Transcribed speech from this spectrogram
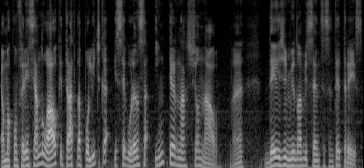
É uma conferência anual que trata da política e segurança internacional, né? desde 1963.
